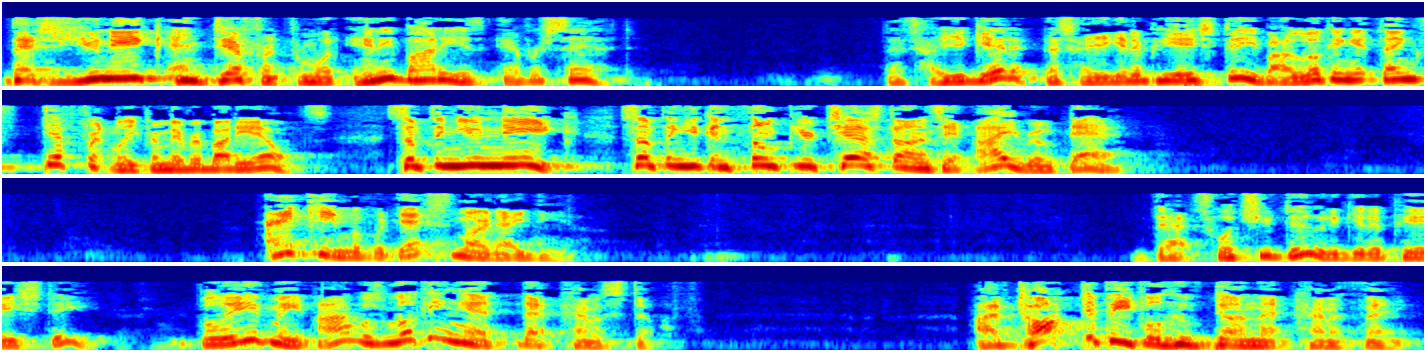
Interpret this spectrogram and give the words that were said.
that's unique and different from what anybody has ever said. That's how you get it. That's how you get a PhD, by looking at things differently from everybody else. Something unique. Something you can thump your chest on and say, I wrote that. I came up with that smart idea. That's what you do to get a PhD. Believe me, I was looking at that kind of stuff. I've talked to people who've done that kind of thing.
